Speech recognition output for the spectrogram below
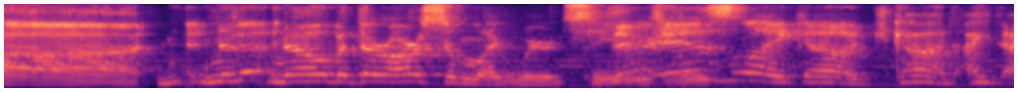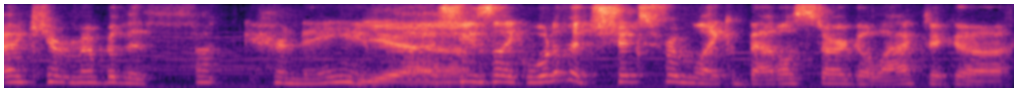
Uh, no, no, but there are some like weird scenes. There with- is like oh god, I, I can't remember the fuck her name. Yeah. Uh, she's like one of the chicks from like Battlestar Galactica.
